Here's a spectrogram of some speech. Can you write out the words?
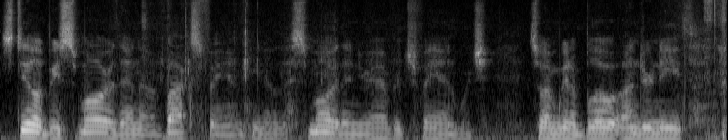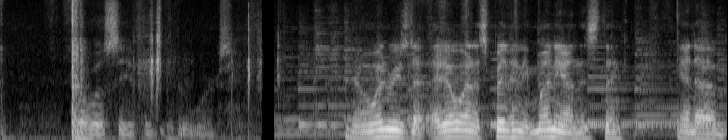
still it'd be smaller than a box fan. You know, smaller than your average fan. Which, so I'm going to blow underneath so we'll see if it, if it works. You know, one reason I don't want to spend any money on this thing, and um,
